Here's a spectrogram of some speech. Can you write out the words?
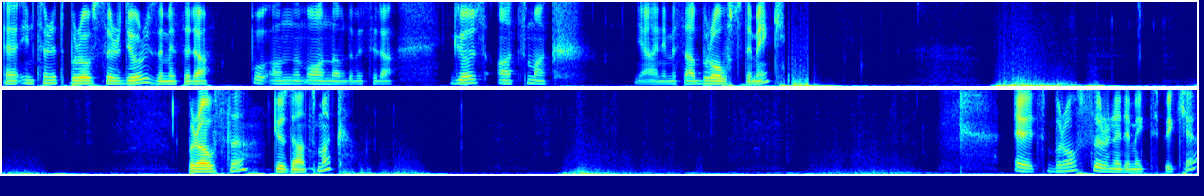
Ee, internet browser diyoruz ya mesela. Bu anlam o anlamda mesela göz atmak yani mesela browse demek. Browse'ı göz atmak. Evet, browser ne demekti peki?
